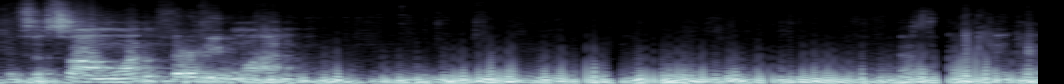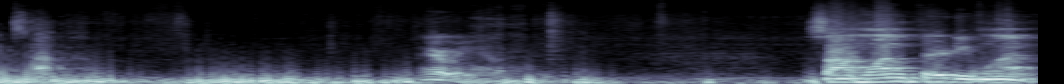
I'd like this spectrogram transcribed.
It's a Psalm 131. There we go. Psalm 131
